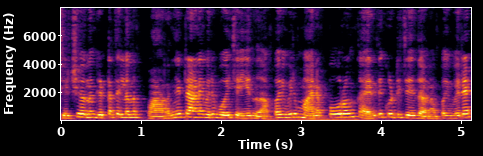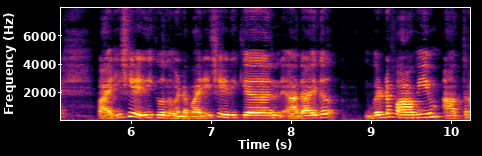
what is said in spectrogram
ശിക്ഷയൊന്നും കിട്ടത്തില്ലെന്ന് പറഞ്ഞിട്ടാണ് ഇവർ പോയി ചെയ്യുന്നത്. അപ്പോൾ ഇവർ മനഃപൂർവം കരുതിക്കുട്ടി ചെയ്തതാണ്. അപ്പോൾ ഇവരെ പരീക്ഷ എഴുതിക്കൊന്നും വേണ്ട. പരീക്ഷ എഴുതിക്കാൻ അതായത് ഇവരുടെ ഭാവിയും അത്ര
